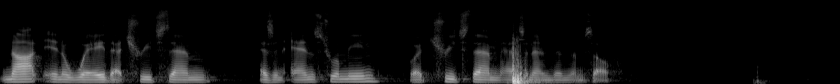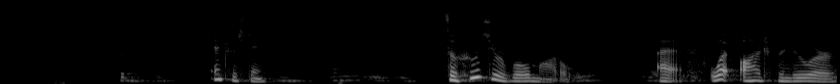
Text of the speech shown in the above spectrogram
not in a way that treats them as an ends to a mean, but treats them as an end in themselves. Interesting. So, who's your role model? Uh, what entrepreneur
